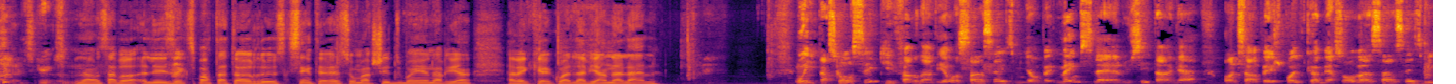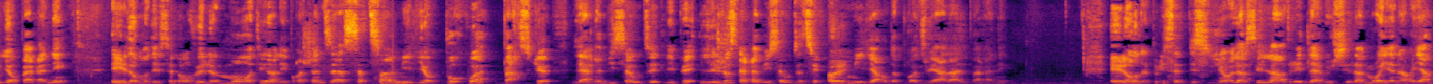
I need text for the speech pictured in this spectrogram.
Excuse. non, ça va. Les exportateurs russes qui s'intéressent au marché du Moyen-Orient avec euh, quoi, de la viande halal? Oui, parce qu'on sait qu'ils vendent environ 116 millions. Ben, Même si la Russie est en guerre, on ne s'empêche pas le commerce. On vend 116 millions par année. Et là, on décide, on veut le monter dans les prochaines années à 700 millions. Pourquoi? Parce que l'Arabie Saoudite, juste l'Arabie Saoudite, c'est un milliard de produits halal par année. Et là, on a pris cette décision-là, c'est l'entrée de la Russie dans le Moyen-Orient.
